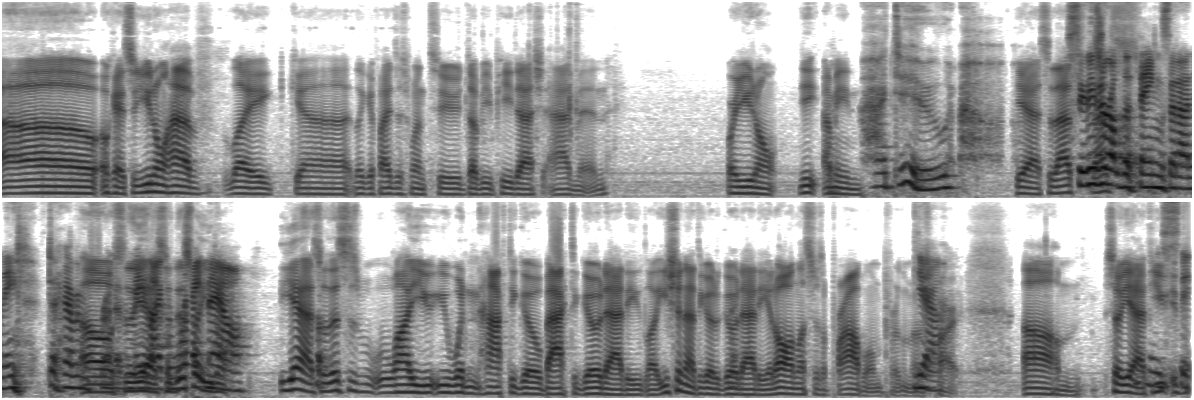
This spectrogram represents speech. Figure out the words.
Oh, okay. So you don't have like uh, like if I just went to WP admin, or you don't. I mean, I do. Yeah. So that's See, these are all the things that I need to have in Oh, front of so me, yeah, like so this right now. Yeah, so this is why you you wouldn't have to go back to GoDaddy. Like you shouldn't have to go to GoDaddy at all unless there's a problem for the most Yeah. part. Um, so yeah, if you if you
